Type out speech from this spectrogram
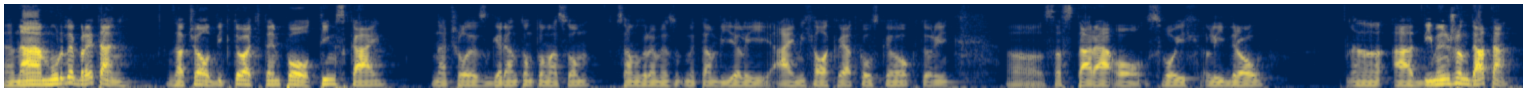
na Murde Bretaň začal diktovať tempo Team Sky na čele s Gerantom Thomasom. Samozrejme sme tam videli aj Michala Kviatkovského, ktorý sa stará o svojich lídrov. A Dimension Data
